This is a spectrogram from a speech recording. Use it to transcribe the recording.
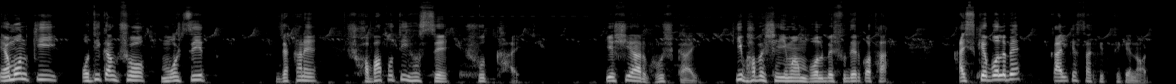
এমনকি অধিকাংশ মসজিদ যেখানে সভাপতি হচ্ছে সুদ খায়, কেশিয়ার ঘুষ খায়, কীভাবে সেই ইমাম বলবে সুদের কথা? আজকে বলবে, কালকে চাকরির থেকে নয়।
